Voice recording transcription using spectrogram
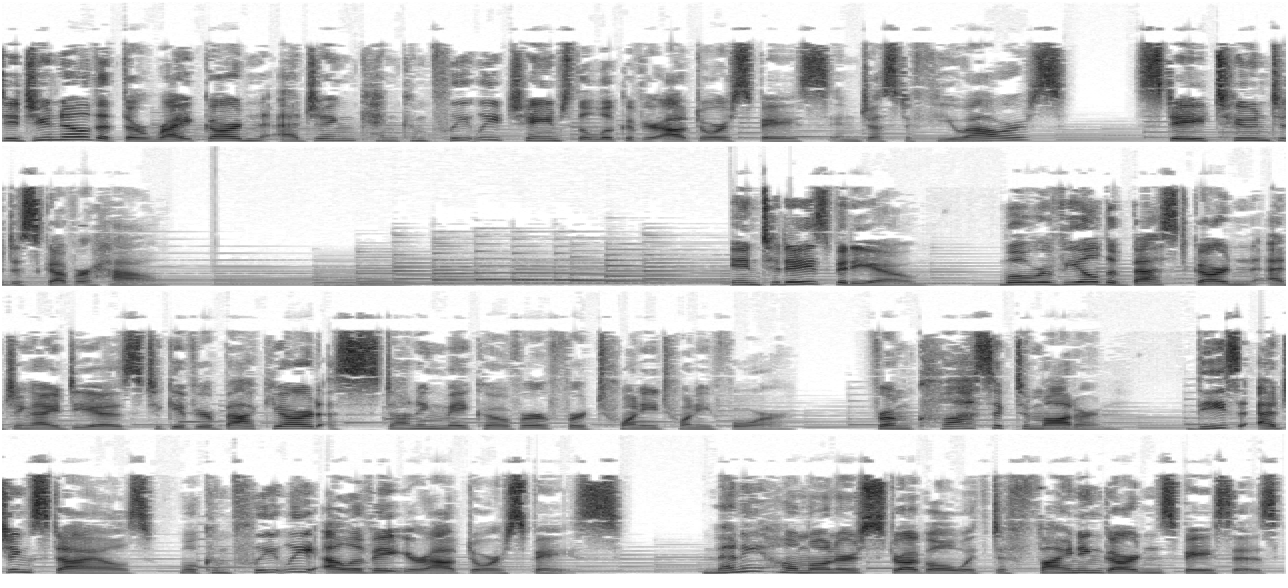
Did you know that the right garden edging can completely change the look of your outdoor space in just a few hours? Stay tuned to discover how. In today's video, we'll reveal the best garden edging ideas to give your backyard a stunning makeover for 2024. From classic to modern, these edging styles will completely elevate your outdoor space. Many homeowners struggle with defining garden spaces,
